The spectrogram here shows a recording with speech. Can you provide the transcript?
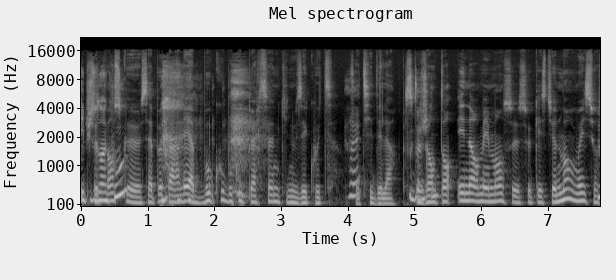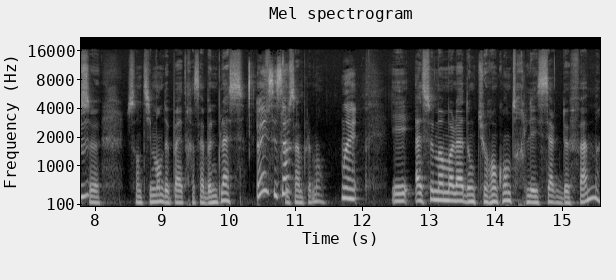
Et puis je tout d'un pense que ça peut parler à beaucoup beaucoup de personnes qui nous écoutent cette idée-là parce que j'entends énormément ce, questionnement oui sur mmh. ce sentiment de ne pas être à sa bonne place. Oui, c'est ça. Tout simplement. Ouais. Et à ce moment-là, donc tu rencontres les cercles de femmes.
